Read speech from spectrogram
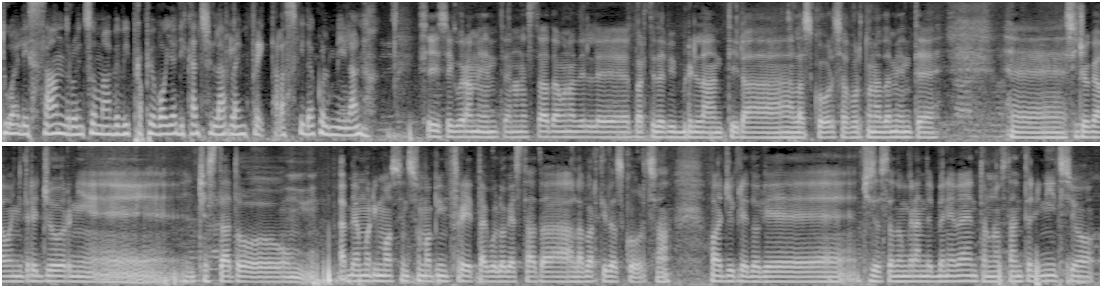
tu Alessandro insomma avevi proprio voglia di cancellarla in fretta la sfida col Milan. Sì sicuramente. Non è stata una delle partite più brillanti la, la scorsa. Fortunatamente eh, si giocava ogni tre giorni e un... abbiamo rimosso insomma, più in fretta quello che è stata la partita scorsa. Oggi credo che ci sia stato un grande benevento, nonostante l'inizio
